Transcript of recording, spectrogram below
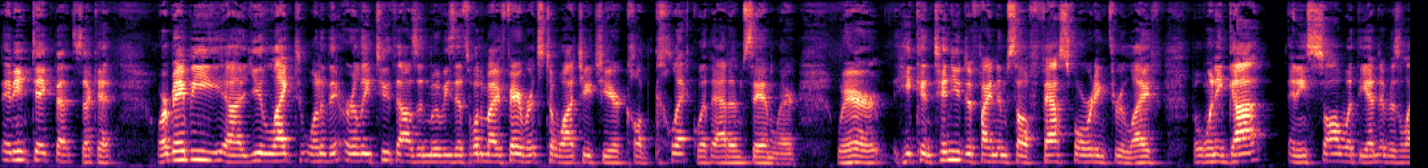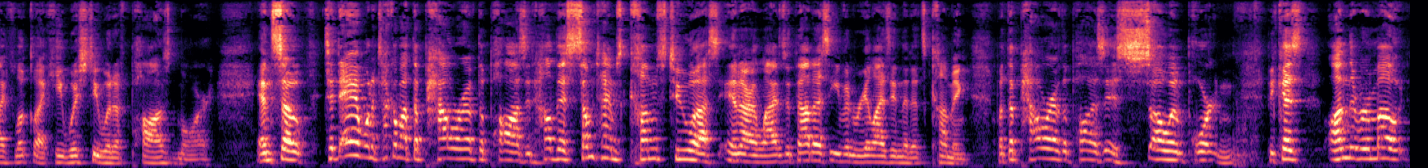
And he'd take that second. Or maybe uh, you liked one of the early 2000 movies that's one of my favorites to watch each year called Click with Adam Sandler, where he continued to find himself fast forwarding through life. But when he got and he saw what the end of his life looked like, he wished he would have paused more. And so today I want to talk about the power of the pause and how this sometimes comes to us in our lives without us even realizing that it's coming. But the power of the pause is so important because on the remote,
